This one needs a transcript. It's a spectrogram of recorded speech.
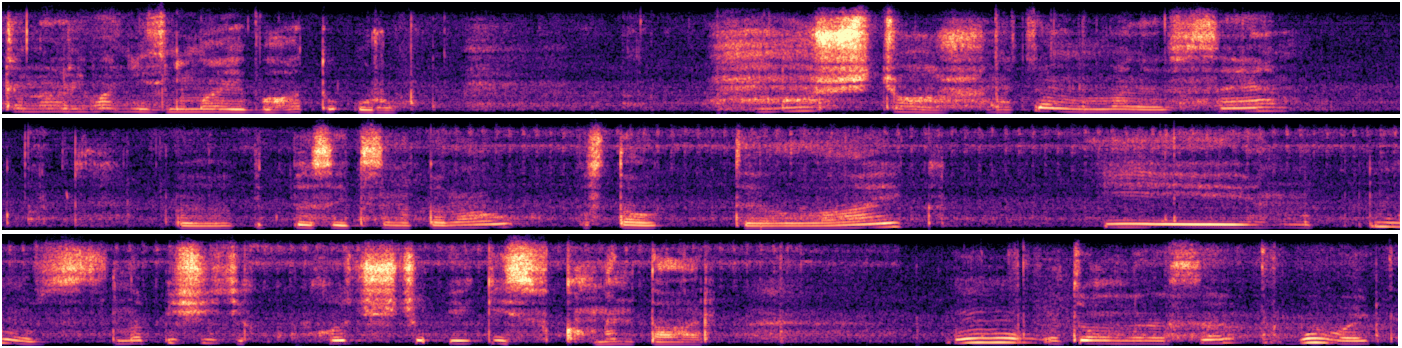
При нагріванні знімає багато уроку. Ну що ж, на цьому в мене все. Е, Підписуйтесь на канал, поставте лайк і ну, напишіть хоч що, якийсь коментар. Ну, на цьому мене все. Бувайте.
